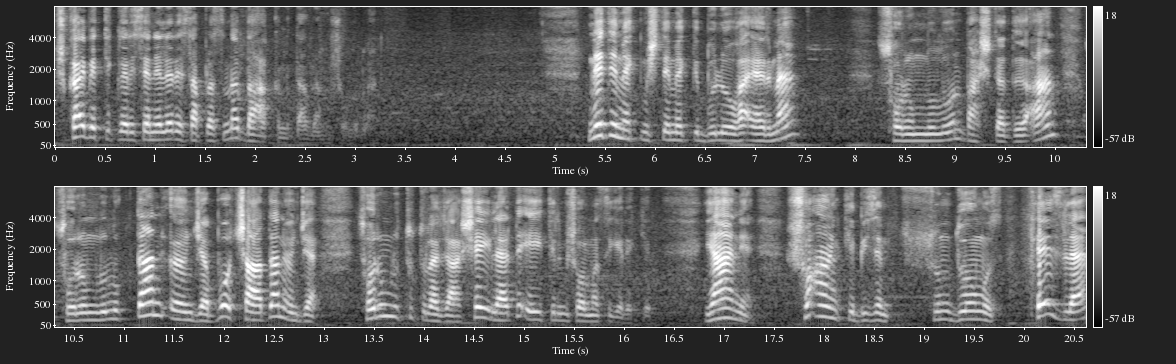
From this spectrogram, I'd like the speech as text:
şu kaybettikleri seneleri hesaplasınlar daha akıllı davranmış olurlar. Ne demekmiş demek ki buluğa erme? Sorumluluğun başladığı an, sorumluluktan önce, bu çağdan önce sorumlu tutulacağı şeylerde eğitilmiş olması gerekir. Yani şu anki bizim sunduğumuz tezle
